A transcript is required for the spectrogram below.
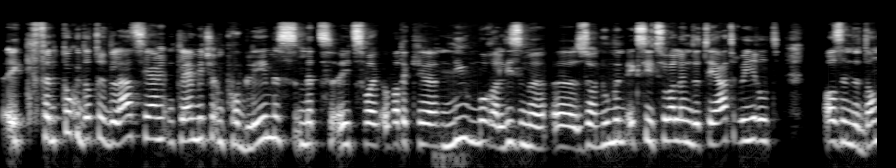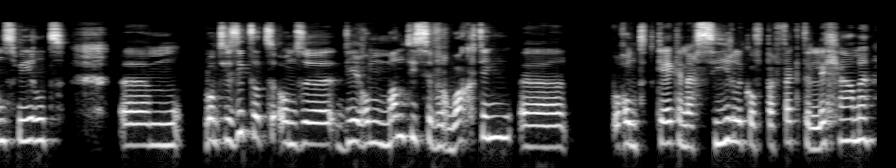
ik vind toch dat er de laatste jaren een klein beetje een probleem is met iets wat, ik nieuw moralisme zou noemen. Ik zie het zowel in de theaterwereld als in de danswereld. Um, want je ziet dat onze, die romantische verwachting rond het kijken naar sierlijke of perfecte lichamen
